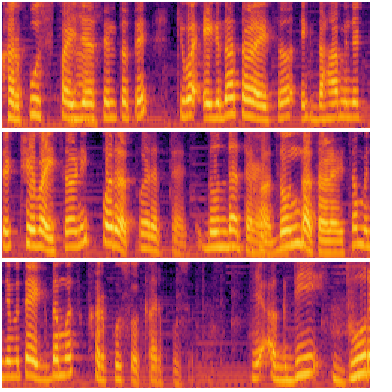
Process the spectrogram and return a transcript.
खरपूस पाहिजे हा. असेल तर ते किंवा एकदा तळायचं एक दहा मिनिट ते ठेवायचं आणि परत. परत तळायचं. दोनदा हा, तळायचं. दोनदा तळायचं म्हणजे मग ते एकदमच खरपूस होत. खरपूस होतात म्हणजे अगदी धूर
